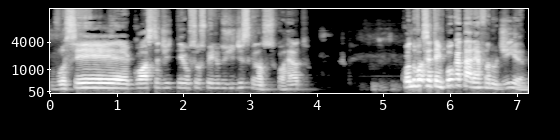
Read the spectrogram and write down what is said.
você gosta de ter os seus períodos de descanso, correto? Quando você tem pouca tarefa no dia,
